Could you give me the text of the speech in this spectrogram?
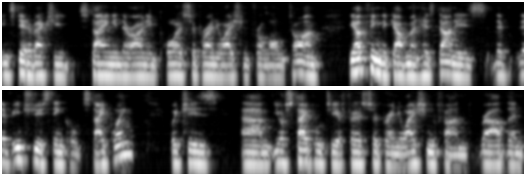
instead of actually staying in their own employer superannuation for a long time. The other thing the government has done is they've, they've introduced a thing called stapling, which is um, you're stapled to your first superannuation fund rather than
